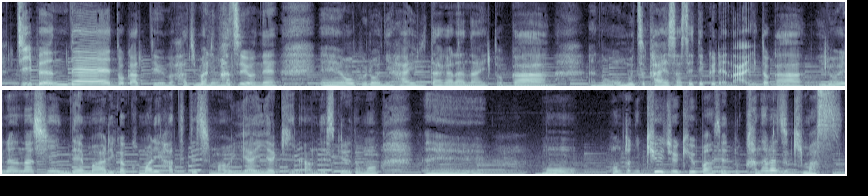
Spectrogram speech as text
「自分で!」とかっていうの始まりますよね。えーお風呂に入りたがらないとかあのおむつ替えさせてくれないとかいろいろなシーンで周りが困り果ててしまうイヤイヤ期なんですけれども、えーもう本当に99%必ず来ます。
